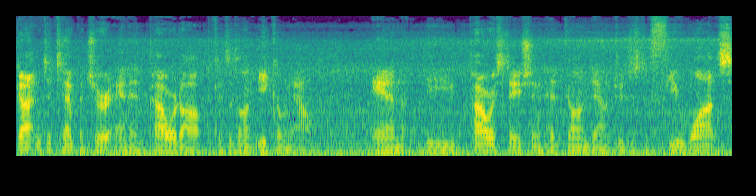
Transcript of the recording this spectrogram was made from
gotten to temperature and had powered off because it's on eco now. And the power station had gone down to just a few watts.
